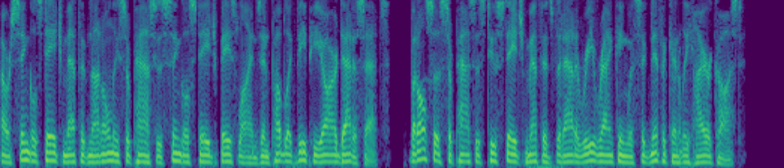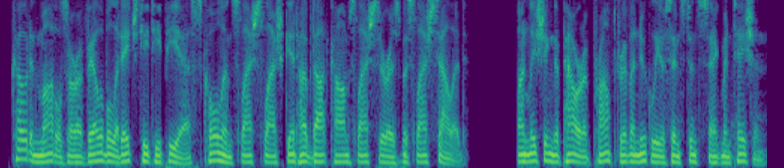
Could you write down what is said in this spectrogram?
our single-stage method not only surpasses single-stage baselines in public VPR datasets, but also surpasses two-stage methods that add a re-ranking with significantly higher cost. Code and models are available at https github.com slash salad. Unleashing the power of prompt-driven nucleus instance segmentation.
